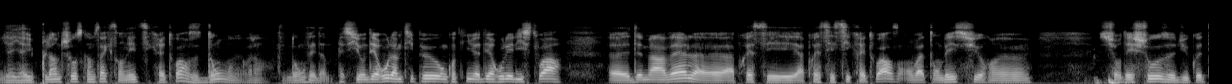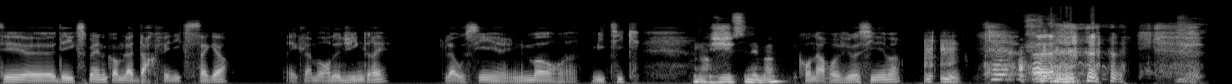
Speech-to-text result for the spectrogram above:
il y, a eu plein de choses comme ça qui sont nées de Secret Wars, dont voilà, dont Venom. Et si on déroule un petit peu, on continue à dérouler l'histoire euh, de Marvel euh, après ces après ces Secret Wars, on va tomber sur euh, sur des choses du côté des X-Men comme la Dark Phoenix saga avec la mort de Jean Grey. Là aussi une mort mythique. Qu'on a revu au cinéma. Qu'on a revu au cinéma.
